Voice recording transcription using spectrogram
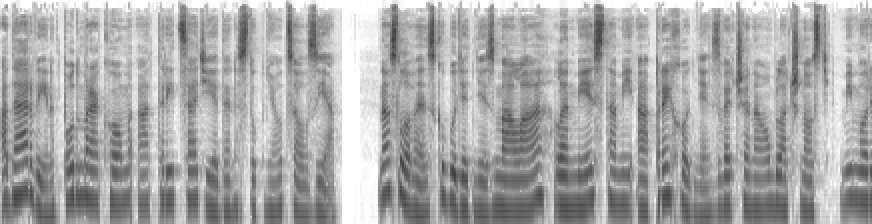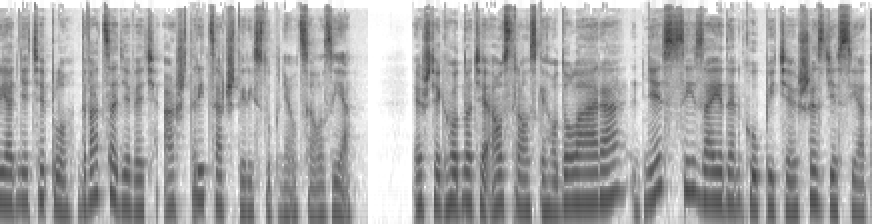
a Darwin pod mrakom a 31 stupňov Celzia. Na Slovensku bude dnes malá, len miestami a prechodne zväčšená oblačnosť, mimoriadne teplo 29 až 34 stupňov Celzia. Ešte k hodnote austrálskeho dolára dnes si za jeden kúpite 66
